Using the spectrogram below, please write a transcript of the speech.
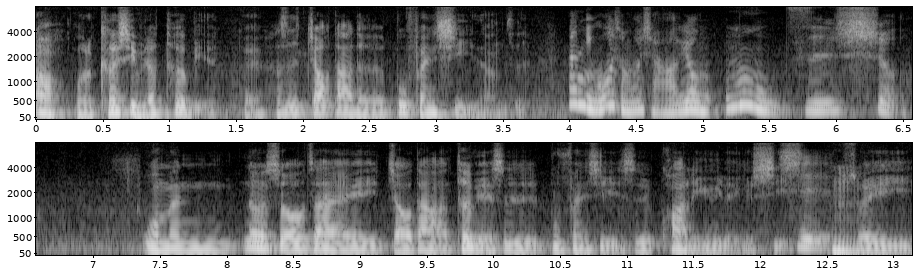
哦，我的科系比较特别，对，它是交大的不分系这样子。那你为什么想要用募资社？我们那个时候在交大，特别是不分系是跨领域的一个系，是，嗯所以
